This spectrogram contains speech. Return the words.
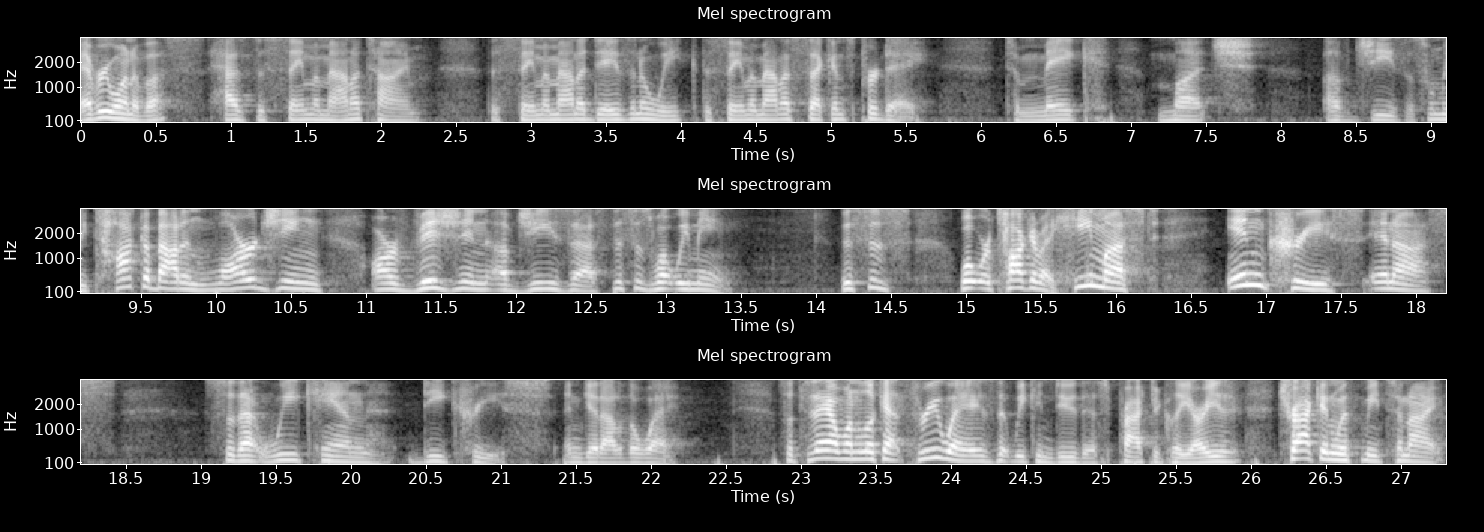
Every one of us has the same amount of time, the same amount of days in a week, the same amount of seconds per day to make much of Jesus. When we talk about enlarging our vision of Jesus, this is what we mean. This is what we're talking about. He must increase in us so that we can decrease and get out of the way. So, today I want to look at three ways that we can do this practically. Are you tracking with me tonight?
